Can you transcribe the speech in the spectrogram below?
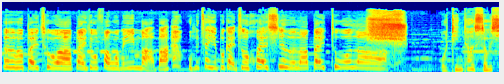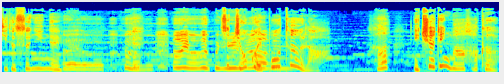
呃，拜托啊，拜托放我们一马吧，我们再也不敢做坏事了啦，拜托啦！嘘。我听到熟悉的声音呢，哎呦，哎呦，是酒鬼波特啦！啊，你确定吗，哈克？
